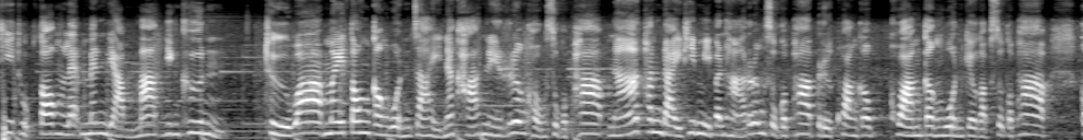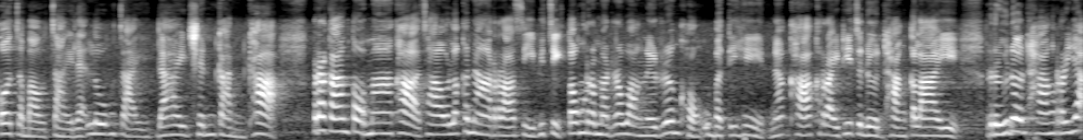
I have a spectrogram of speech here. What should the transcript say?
ที่ถูกต้องและแม่นยำมากยิ่งขึ้น ถือว่าไม่ต้องกังวลใจนะคะในเรื่องของสุขภาพนะ ท่านใดที่มีปัญหาเรื่องสุขภาพ หรือความความกังวลเกี่ยวกับสุขภาพ ก็จะเบาใจและโล่งใจได้เช่นกันค่ะ ประการต่อมาค่ะ ชาวลัคนาราศีพิจิกต้องระมัดระวังในเรื่องของอุบัติเหตุนะคะ ใครที่จะเดินทางไกล หรือเดินทางระยะ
